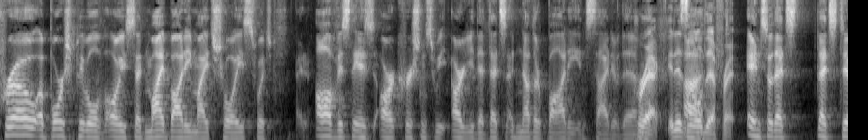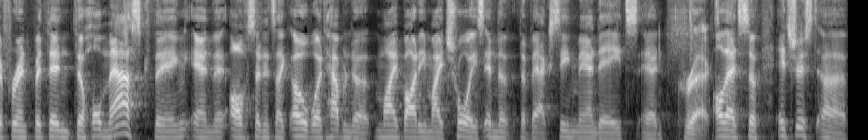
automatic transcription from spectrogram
pro abortion people have always said, my body, my choice, which obviously, as our Christians, we argue that that's another body inside of them. Correct. It is a little Uh, different. And so that's that's different. But then the whole mask thing, and then all of a sudden it's like, oh, what happened to my body, my choice, and the, the vaccine mandates and Correct. all that. So it's just, uh,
